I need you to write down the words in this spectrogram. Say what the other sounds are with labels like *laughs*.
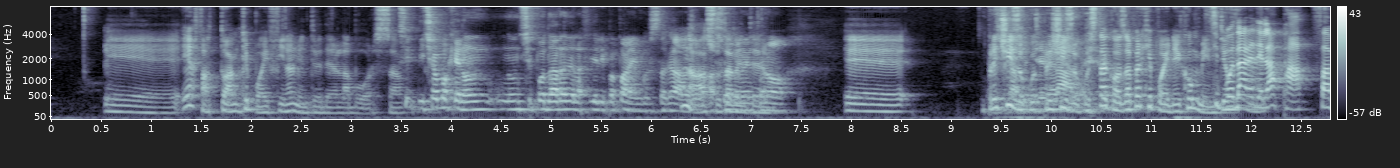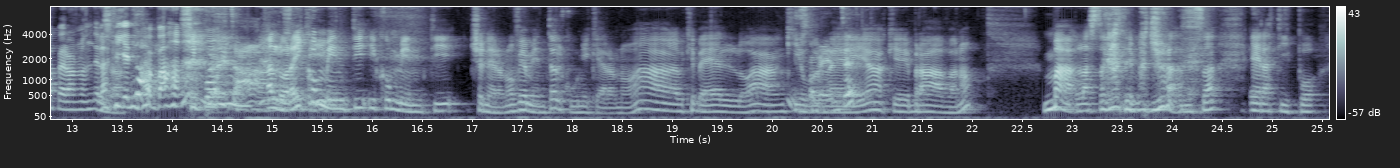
e- e ha fatto anche poi finalmente vedere la borsa. Sì, diciamo che non, non si può dare della figlia di papà in questo caso. No, assolutamente no. Eh, preciso, generale. preciso questa cosa perché poi nei commenti... Si può dare della pazza, però non della Esatto. figlia di papà. Si può- *laughs* Allora, i commenti, i commenti ce n'erano ovviamente alcuni che erano ah, che bello, ah, anch'io vorrei, ah, che brava, no? Ma la stragrande *laughs* maggioranza era tipo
